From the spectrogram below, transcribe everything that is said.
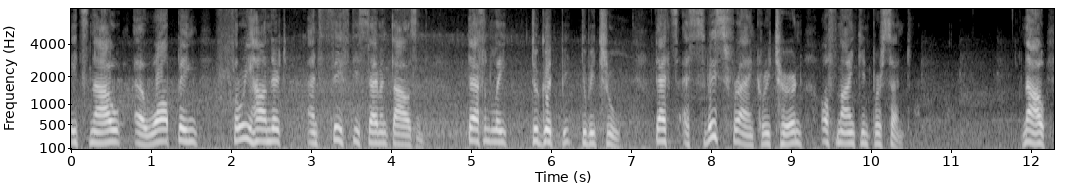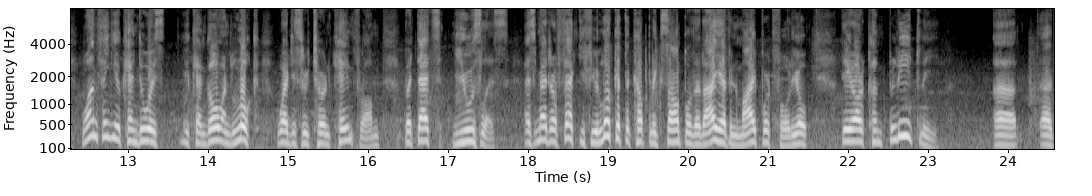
it's now a whopping 357,000. Definitely too good to be true. That's a Swiss franc return of 19%. Now, one thing you can do is you can go and look where this return came from, but that's useless. As a matter of fact, if you look at the couple examples that I have in my portfolio, they are completely, uh, uh,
